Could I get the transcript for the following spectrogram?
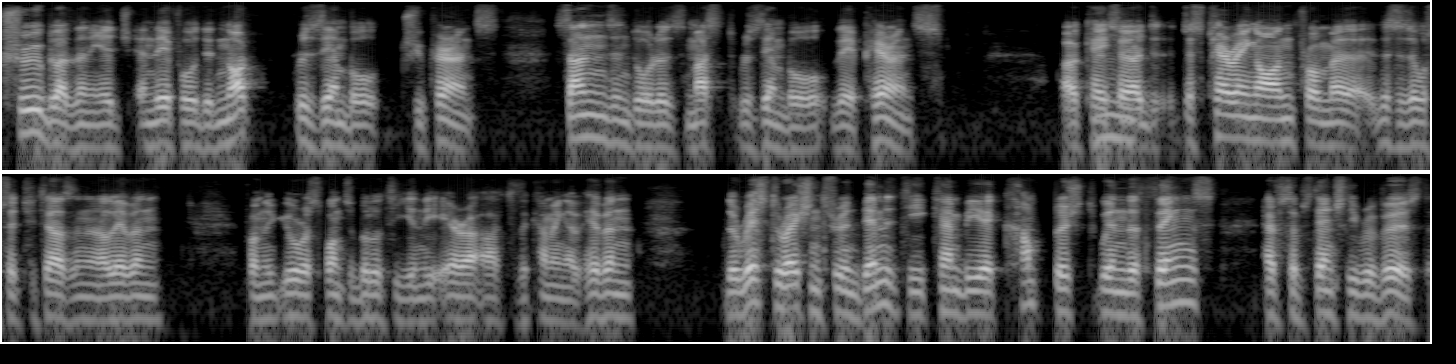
true blood lineage, and therefore did not resemble true parents. Sons and daughters must resemble their parents. Okay, so just carrying on from uh, this is also 2011 from the, your responsibility in the era after the coming of heaven. The restoration through indemnity can be accomplished when the things have substantially reversed.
